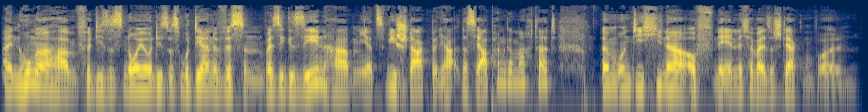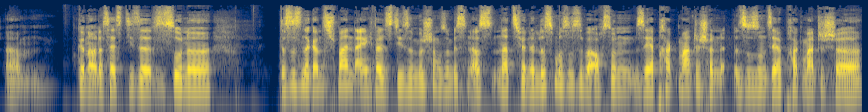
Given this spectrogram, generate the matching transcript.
einen Hunger haben für dieses neue und dieses moderne Wissen, weil sie gesehen haben jetzt, wie stark das Japan gemacht hat ähm, und die China auf eine ähnliche Weise stärken wollen. Ähm, genau, das heißt, diese, das ist so eine, das ist eine ganz spannend eigentlich, weil es diese Mischung so ein bisschen aus Nationalismus ist, aber auch so ein sehr pragmatischer, also so ein sehr pragmatischer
